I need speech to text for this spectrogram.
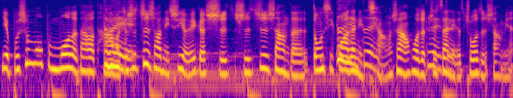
也不是摸不摸得到它就是至少你是有一个实实质上的东西挂在你墙上，或者是在你的桌子上面。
